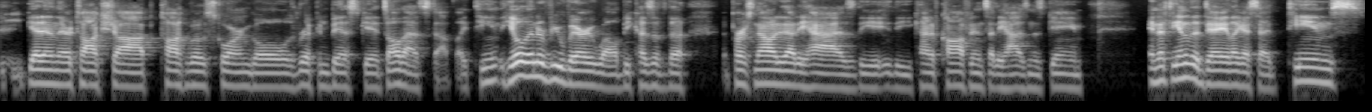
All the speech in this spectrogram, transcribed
mm-hmm. get in there, talk shop, talk about scoring goals, ripping biscuits, all that stuff. Like team, he'll interview very well because of the, the personality that he has, the the kind of confidence that he has in his game. And at the end of the day, like I said, teams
